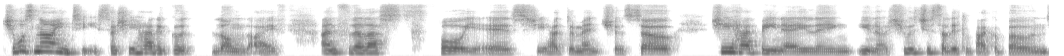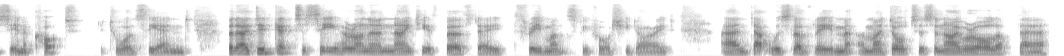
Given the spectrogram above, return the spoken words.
she was ninety, so she had a good long life. And for the last four years, she had dementia. So she had been ailing. You know, she was just a little bag of bones in a cot towards the end. But I did get to see her on her ninetieth birthday three months before she died. And that was lovely. And my- daughters and I were all up there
